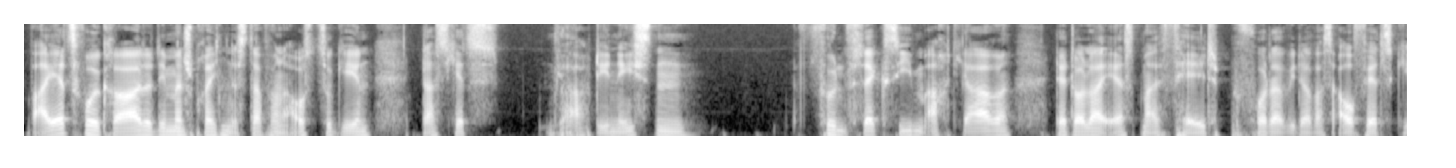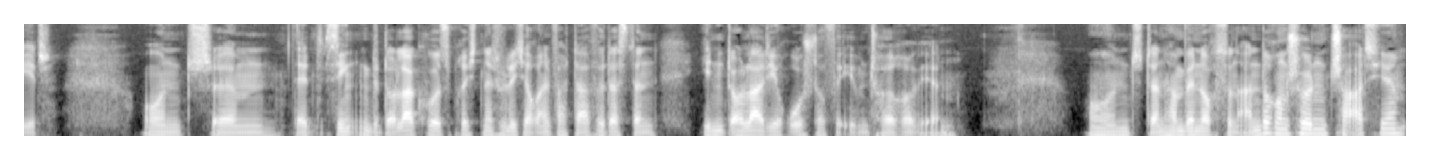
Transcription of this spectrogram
war jetzt wohl gerade, dementsprechend ist davon auszugehen, dass jetzt ja die nächsten 5, 6, 7, 8 Jahre der Dollar erstmal fällt, bevor da wieder was aufwärts geht. Und ähm, der sinkende Dollarkurs spricht natürlich auch einfach dafür, dass dann in Dollar die Rohstoffe eben teurer werden. Und dann haben wir noch so einen anderen schönen Chart hier.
